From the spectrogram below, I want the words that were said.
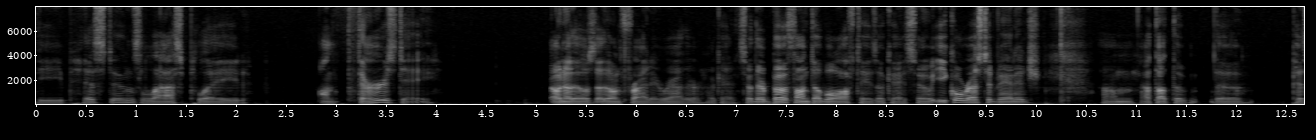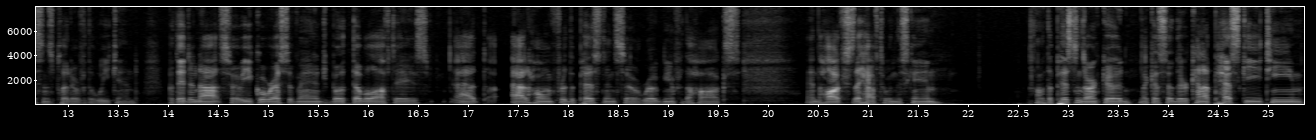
The Pistons last played on Thursday. Oh no, that was on Friday rather. Okay, so they're both on double off days. Okay, so equal rest advantage. Um, I thought the the Pistons played over the weekend, but they did not. So equal rest advantage, both double off days at at home for the Pistons. So road game for the Hawks, and the Hawks they have to win this game. Um, the Pistons aren't good. Like I said, they're kind of pesky team.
